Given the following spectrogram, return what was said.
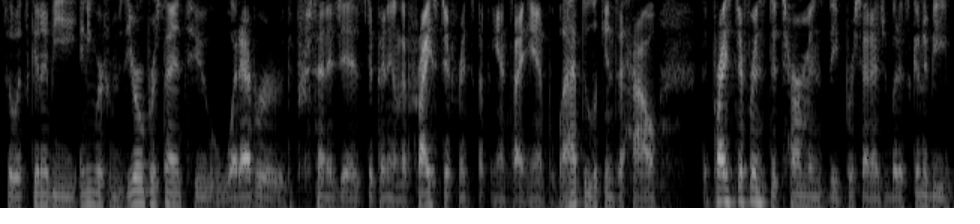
So it's going to be anywhere from 0% to whatever the percentage is depending on the price difference of anti-ample. I have to look into how the price difference determines the percentage, but it's going to be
